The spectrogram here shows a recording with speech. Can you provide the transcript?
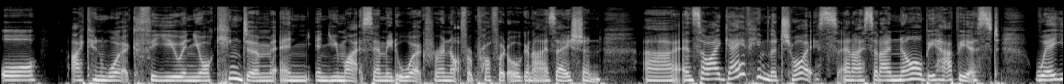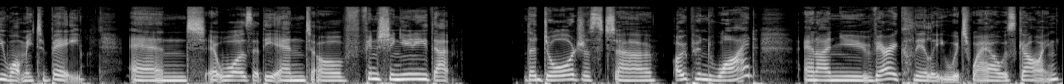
or I can work for you in your kingdom and, and you might send me to work for a not for profit organization. Uh, and so I gave him the choice and I said, I know I'll be happiest where you want me to be. And it was at the end of finishing uni that the door just uh, opened wide and I knew very clearly which way I was going,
